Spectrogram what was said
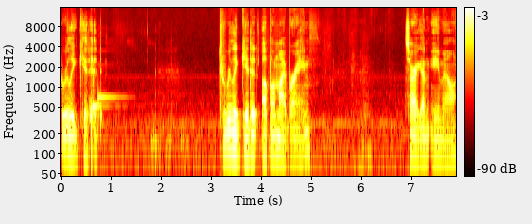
really get it to really get it up on my brain. Sorry, I got an email.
